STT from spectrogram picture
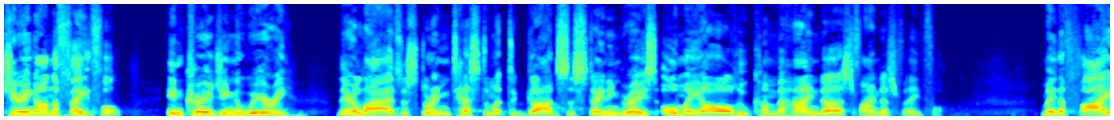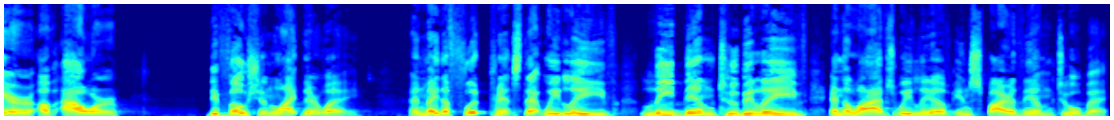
Cheering on the faithful, encouraging the weary, their lives a stirring testament to God's sustaining grace. Oh, may all who come behind us find us faithful. May the fire of our devotion light their way. And may the footprints that we leave lead them to believe, and the lives we live inspire them to obey.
